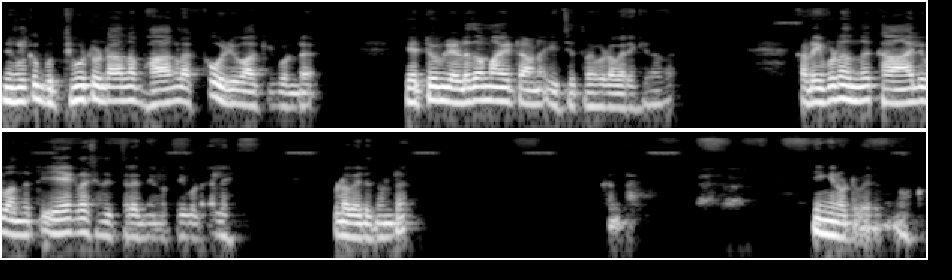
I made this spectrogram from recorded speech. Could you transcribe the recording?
നിങ്ങൾക്ക് ബുദ്ധിമുട്ടുണ്ടാകുന്ന ഭാഗങ്ങളൊക്കെ ഒഴിവാക്കിക്കൊണ്ട് ഏറ്റവും ലളിതമായിട്ടാണ് ഈ ചിത്രം ഇവിടെ വരയ്ക്കുന്നത്. കാരണം ഇവിടെ നിന്ന് കാൽ വന്നിട്ട് ഏകദേശം ഇത്രയും നീളത്തിൽ ഇവിടെ അല്ലേ? ഇവിടെ വരുന്നുണ്ട്. കണ്ടോ? ഇങ്ങോട്ട് വരുന്നു നോക്കൂ.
